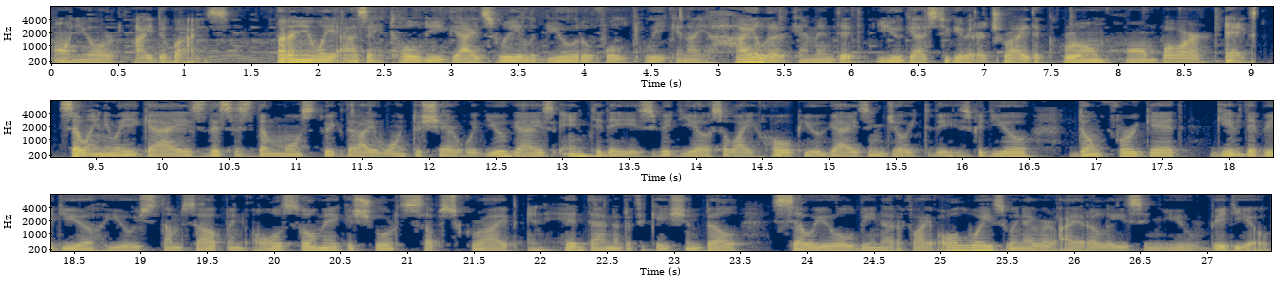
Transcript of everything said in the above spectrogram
on your iDevice. But anyway, as I told you guys, really beautiful tweak and I highly recommend it you guys to give it a try, the Chrome Home Bar X. So anyway guys, this is the most tweak that I want to share with you guys in today's video. So I hope you guys enjoyed today's video. Don't forget, give the video a huge thumbs up and also make sure to subscribe and hit that notification bell so you will be notified always whenever I release a new video.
